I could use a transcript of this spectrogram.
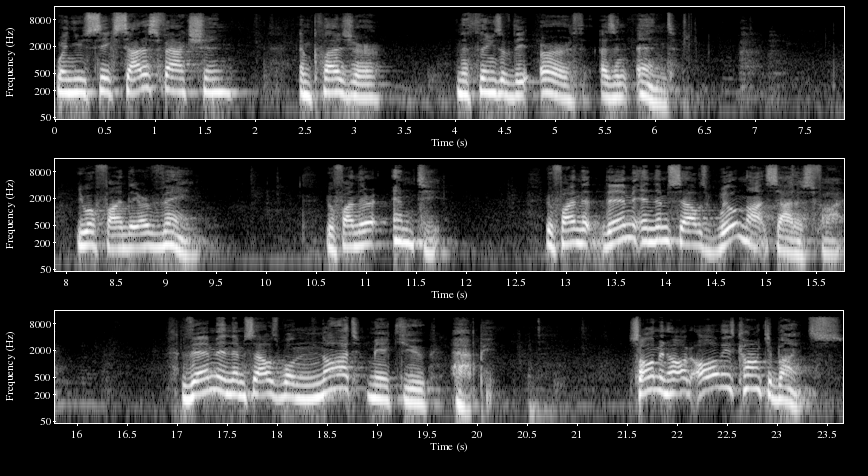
when you seek satisfaction and pleasure in the things of the earth as an end, you will find they are vain. You'll find they are empty. You'll find that them in themselves will not satisfy. Them in themselves will not make you happy. Solomon had all these concubines.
